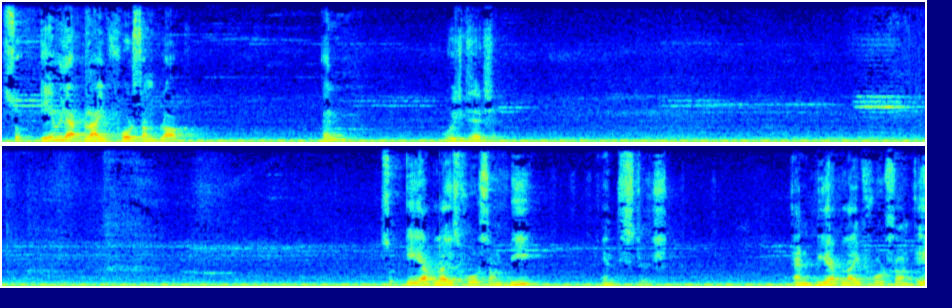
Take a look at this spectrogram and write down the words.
So a will apply force on block. In which direction? So a applies force on b in this direction and B apply force on A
